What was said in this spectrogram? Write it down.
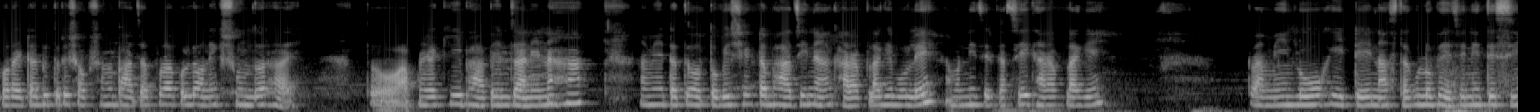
কড়াইটার ভিতরে সবসময় ভাজা পোড়া করলে অনেক সুন্দর হয়। তো আপনারা কি ভাবেন জানি না। আমি এটাতে অত বেশি একটা ভাজি না, খারাপ লাগে বলে। আমার নিজের কাছেই খারাপ লাগে। তো আমি লো হিটে নাস্তাগুলো ভেজে নিতেছি।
